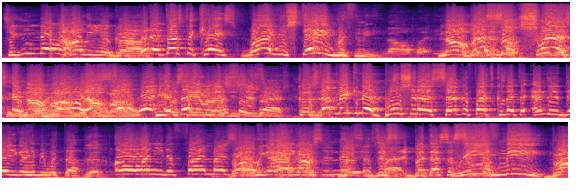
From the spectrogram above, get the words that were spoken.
So you never hugging your girl. But if that's the case, why are you staying with me? No, but No, but That's this so is trash. If- No, bro, no, that's bro. So what? People stay in that's- that's relationships So trash. 'cause- Stop making that bullshit ass sacrifice. Because at the end of the day, you're gonna hit me with the, The- oh, I need to find myself. Bro, we gotta I have need this conversation. But, That's this- whack. but that's a Leave simple, me, bro.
